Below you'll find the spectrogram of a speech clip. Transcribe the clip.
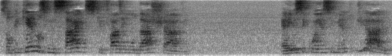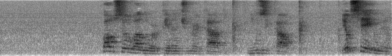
são pequenos insights que fazem mudar a chave. É esse conhecimento diário. Qual o seu valor perante o mercado musical? Eu sei o meu.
